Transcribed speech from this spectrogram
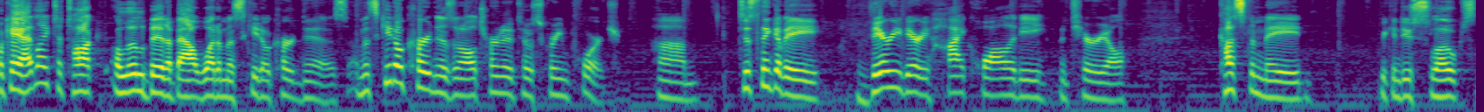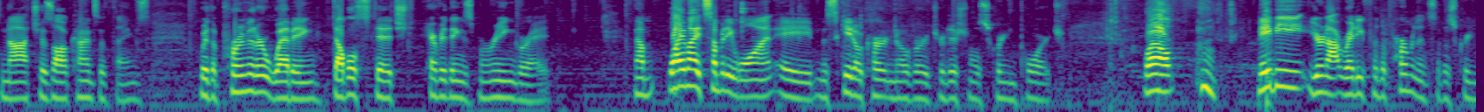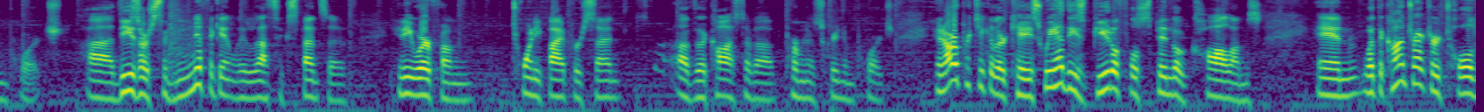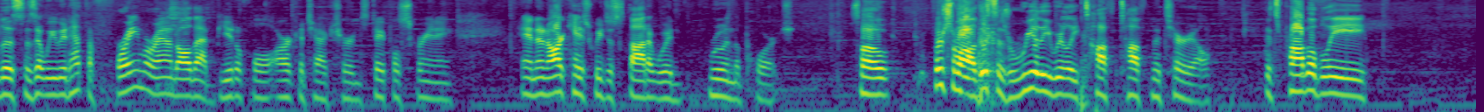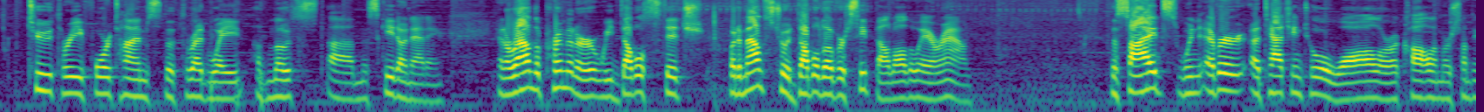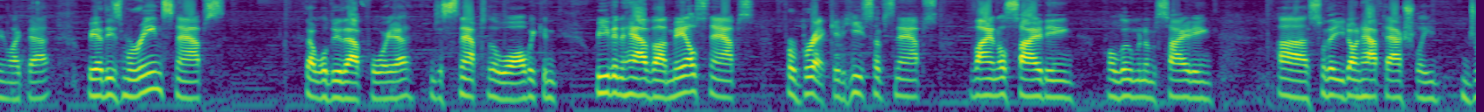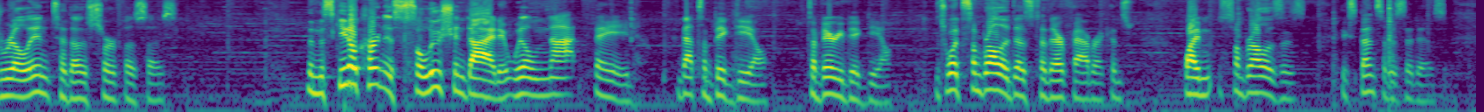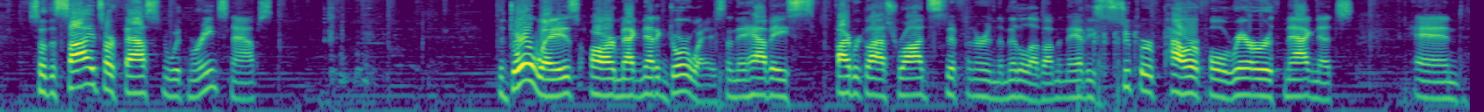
Okay, I'd like to talk a little bit about what a mosquito curtain is. A mosquito curtain is an alternative to a screen porch. Um, just think of a very, very high quality material, custom made. We can do slopes, notches, all kinds of things with a perimeter webbing, double stitched, everything's marine grade. Now, why might somebody want a mosquito curtain over a traditional screen porch? Well, Maybe you're not ready for the permanence of a screen porch. Uh, these are significantly less expensive, anywhere from 25% of the cost of a permanent screen and porch. In our particular case, we had these beautiful spindle columns. And what the contractor told us is that we would have to frame around all that beautiful architecture and staple screening. And in our case, we just thought it would ruin the porch. So first of all, this is really, really tough, tough material. It's probably two, three, four times the thread weight of most uh, mosquito netting. And around the perimeter, we double stitch what amounts to a doubled over seatbelt all the way around. The sides, whenever attaching to a wall or a column or something like that, we have these marine snaps that will do that for you and just snap to the wall. We can, we even have uh, male snaps for brick, adhesive snaps, vinyl siding, aluminum siding, uh, so that you don't have to actually drill into those surfaces. The mosquito curtain is solution dyed. It will not fade. That's a big deal. It's a very big deal. It's what Sunbrella does to their fabric. It's why Sunbrella is as expensive as it is. So the sides are fastened with marine snaps. The doorways are magnetic doorways and they have a fiberglass rod stiffener in the middle of them and they have these super powerful rare earth magnets and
